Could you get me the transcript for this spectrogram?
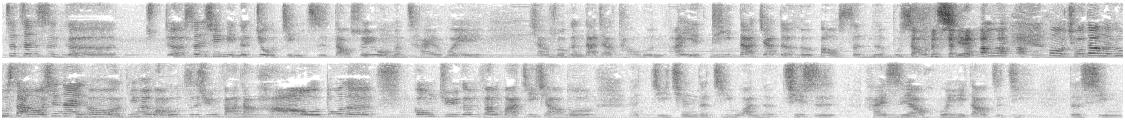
这真是个呃身心灵的就近之道，所以我们才会想说跟大家讨论啊，也替大家的荷包省了不少钱，因为哦求道的路上哦，现在哦因为网络资讯发达，好多的工具跟方法技巧都。几千的、几万的，其实还是要回到自己的心，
